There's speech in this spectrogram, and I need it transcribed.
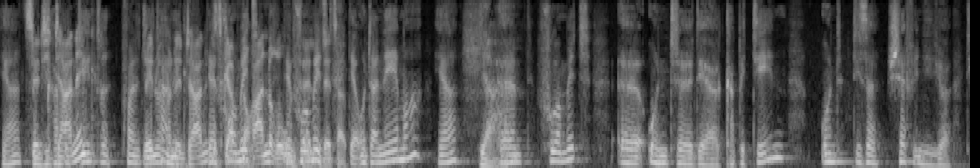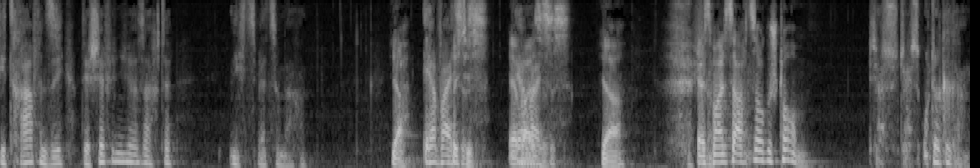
ja, Der Titanic? Kapitän- Von der Reden wir von Titanic. Titanic? Der Es gab fuhr noch andere der fuhr Unfälle mit. deshalb. Der Unternehmer, ja, Ja. ähm, fuhr mit äh, und äh, der Kapitän und dieser Chefingenieur, die trafen sich. Der Chefingenieur sagte, nichts mehr zu machen. Ja, Er weiß richtig. es. Er, Er weiß, es. es. Ja. Er ist meines Erachtens auch gestorben. Das, der ist untergegangen.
